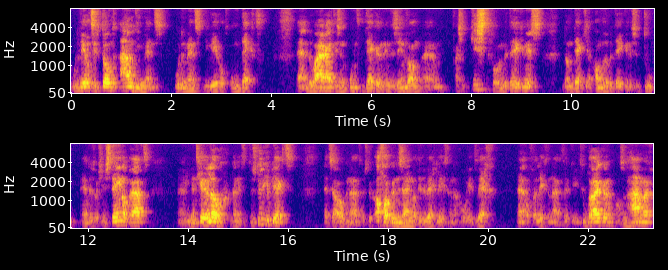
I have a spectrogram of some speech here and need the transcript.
hoe de wereld zich toont aan die mens. Hoe de mens die wereld ontdekt. En de waarheid is een ontdekken in de zin van, ehm, als je kiest voor een betekenis, dan dek je andere betekenissen toe. Dus als je een steen opraapt, uh, je bent geoloog, dan is het een studieobject. Het zou ook een, een stuk afval kunnen zijn wat in de weg ligt en dan gooi je het weg. Of wellicht inderdaad kun je het gebruiken als een hamer.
